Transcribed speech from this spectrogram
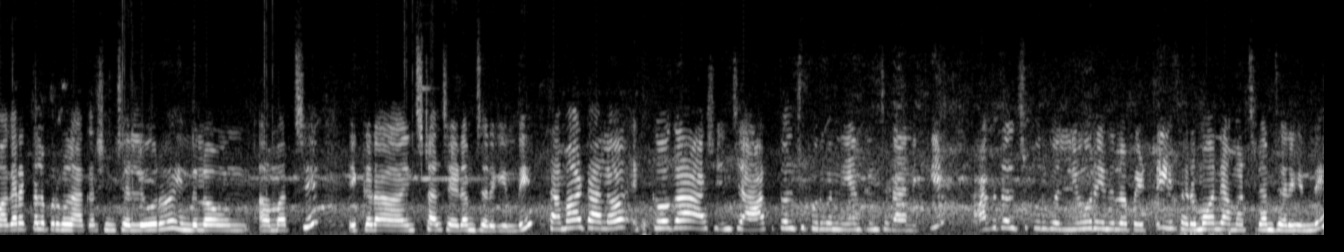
మగరెక్కల పురుగులను ఆకర్షించే లూరు ఇందులో అమర్చి ఇక్కడ ఇన్స్టాల్ చేయడం జరిగింది. టమాటాలో ఎక్కువగా ఆశించే ఆకుతొలుచు పురుగును నియంత్రించడానికి ఆకుతొలుచు పురుగు ల్యూర్ ఇందులో పెట్టి ఈ ఫెరమోన్ని అమర్చడం జరిగింది.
